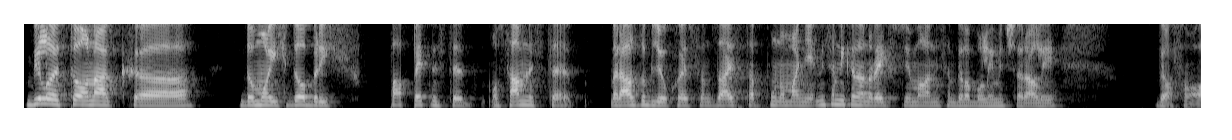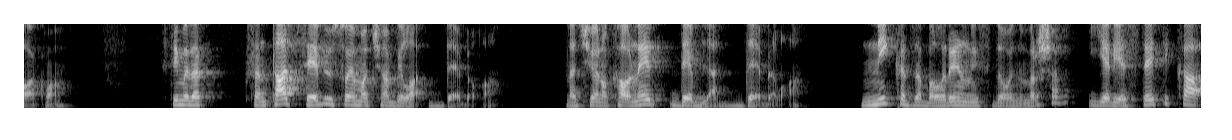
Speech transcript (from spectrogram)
bilo je to onak eh, do mojih dobrih pa 15. 18. razdoblje u koje sam zaista puno manje, nisam nikada anoreksiju imala, nisam bila bulimičar, ali bila sam ovakva. S time da sam tad sebi u svojim očima bila debela. Znači ono kao ne deblja, debela. Nikad za balerinu nisi dovoljno mršav jer je estetika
